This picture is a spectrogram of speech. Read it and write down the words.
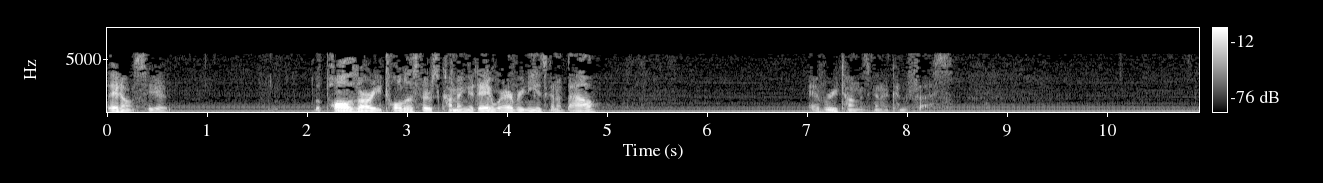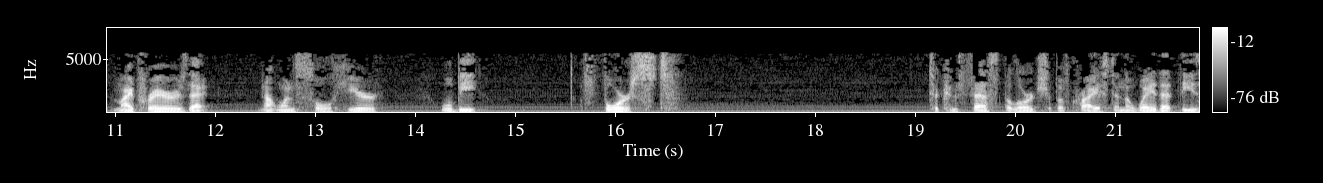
They don't see it. But Paul's already told us there's coming a day where every knee is going to bow, every tongue is going to confess. My prayer is that not one soul here will be forced to confess the lordship of Christ in the way that these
